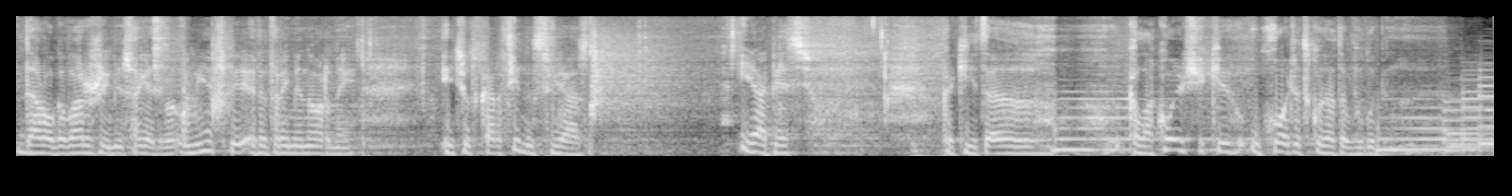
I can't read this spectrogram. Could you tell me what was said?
«Дорога в Аржиме» Саедова, у меня теперь этот ре минорный этюд картины связан. И опять какие-то э, колокольчики уходят куда-то в глубину.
